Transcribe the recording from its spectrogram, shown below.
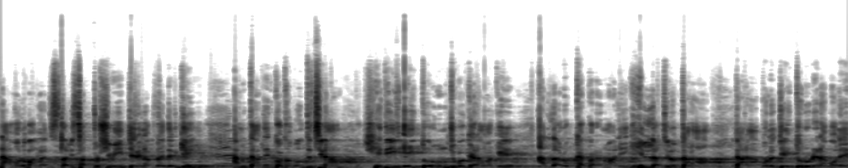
নাম হলো বাংলাদেশ ইসলামী ছাত্র শিবির। চেনেন আপনাদেরকে? আমি তাদের কথা বলতেছি না। সেদিন এই তরুণ যুবকেরা আমাকে আল্লাহ রক্ষা করার মালিক, হিল্লা ছিল তারা। তারা বলে, যেই তরুণেরা বলে,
